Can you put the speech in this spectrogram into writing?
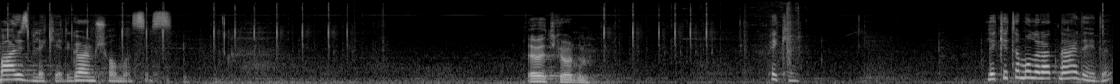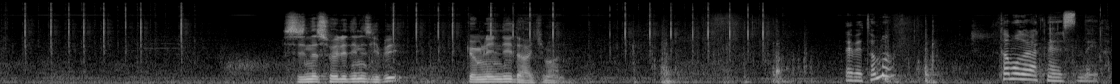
Bariz bir lekeydi, görmüş olmalısınız. Evet gördüm. Peki. Leke tam olarak neredeydi? Sizin de söylediğiniz gibi gömleğindeydi hakim hanım. Evet ama tam olarak neresindeydi?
